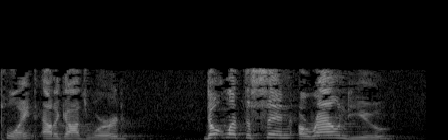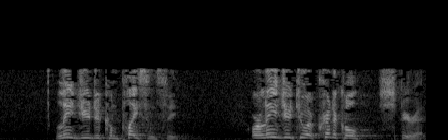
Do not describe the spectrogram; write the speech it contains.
point out of God's Word. Don't let the sin around you lead you to complacency or lead you to a critical spirit.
